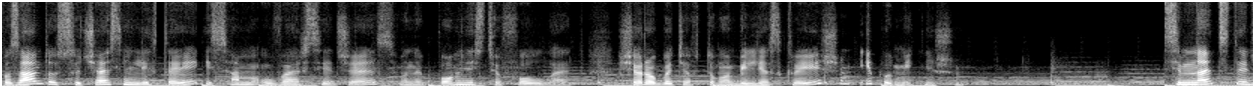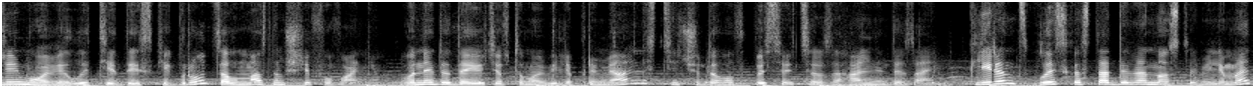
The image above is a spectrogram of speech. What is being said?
Позаду сучасні ліхтарі, і саме у версії GS вони повністю Full LED, що робить автомобіль яскравішим і помітнішим. 17-дюймові литі диски ґрунт з алмазним шліфуванням. Вони додають автомобілю преміальності і чудово вписуються у загальний дизайн. Кліренс близько 190 мм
